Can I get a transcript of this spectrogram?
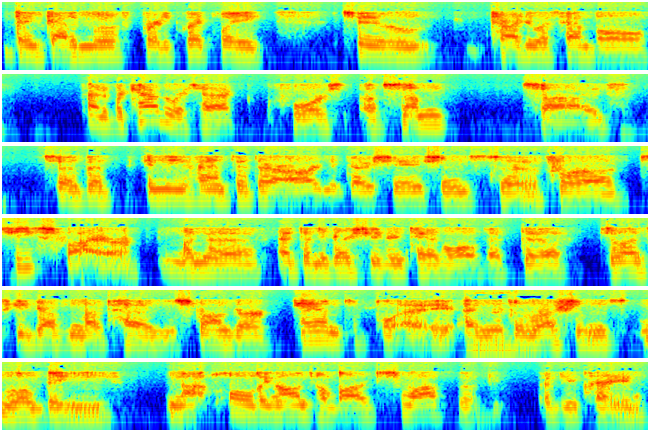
they've got to move pretty quickly to try to assemble kind of a counterattack force of some size so that in the event that there are negotiations to, for a ceasefire, when the, at the negotiating table that the Zelensky government has a stronger hand to play and that the Russians will be not holding on to large swaths of, of Ukraine.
